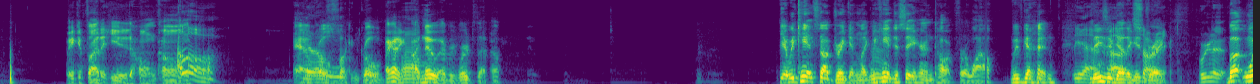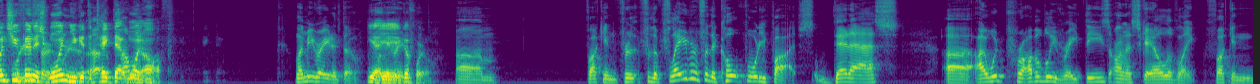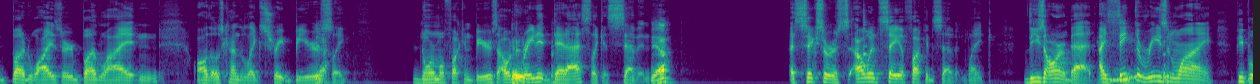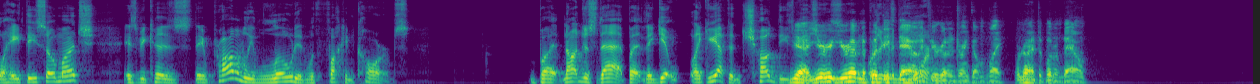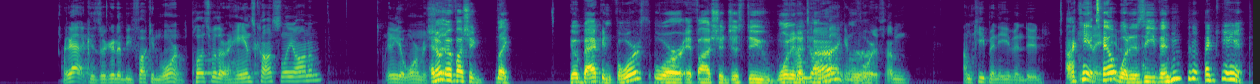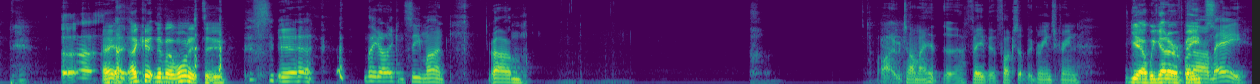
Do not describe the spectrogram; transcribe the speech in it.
We can fly to here to Hong Kong. Oh, and yeah, that was roll, fucking roll. cool. I gotta. I Um, know every word to that now. Yeah, we can't stop drinking. Like we Mm. can't just sit here and talk for a while. We've got to. yeah. These have uh, got to get sorry. drank. We're gonna. But once you finish one, you get to gonna- take uh, that I'm one gonna- off. Let me rate it though. Yeah, Let yeah, yeah, go for it. Um, fucking for for the flavor for the Colt 45s, dead ass. Uh, I would probably rate these on a scale of like fucking Budweiser, Bud Light, and all those kinds of like straight beers, like normal fucking beers. I would Dude. rate it dead ass like a seven, Yeah. a six or a, I would say a fucking seven. Like these aren't bad. I think mm-hmm. the reason why people hate these so much is because they're probably loaded with fucking carbs. But not just that, but they get like you have to chug these. Yeah, you're you're having to put these down if you're gonna drink them. Like we're gonna have to put them down. Yeah, because they're gonna be fucking warm. Plus, with our hands constantly on them, gonna get warm I don't know if I should like go back and forth or if I should just do one at I'm a going time. back and or- forth. I'm, I'm keeping even, dude. I can't tell even. what is even. I can't. I, I couldn't if I wanted to. yeah. Thank God I can see mine. Um. Oh, every time I hit the vape, it fucks up the green screen. Yeah, we got our But vapes um, hey,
